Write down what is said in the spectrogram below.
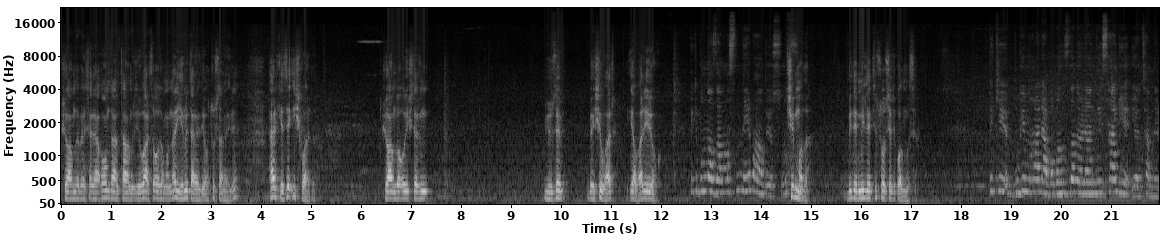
şu anda mesela 10 tane tamirci varsa o zamanlar 20 tane diye 30 taneydi. Herkese iş vardı. Şu anda o işlerin yüzde beşi var. Ya var ya yok. Peki bunun azalmasını neye bağlıyorsunuz? Çin malı. Bir de milletin sosyetik olması. Peki bugün hala babanızdan öğrendiğiniz hangi yöntemleri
